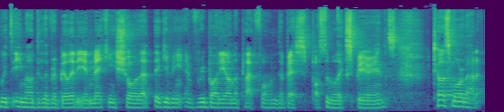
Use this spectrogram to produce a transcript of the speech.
with email deliverability and making sure that they're giving everybody on the platform the best possible experience. Tell us more about it.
